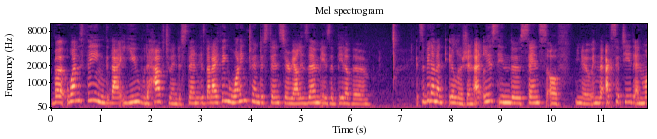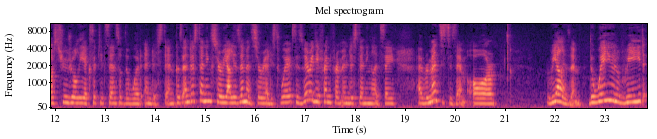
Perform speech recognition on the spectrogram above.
But one thing that you would have to understand is that I think wanting to understand surrealism is a bit of a it's a bit of an illusion, at least in the sense of you know, in the accepted and most usually accepted sense of the word understand. Because understanding surrealism and surrealist works is very different from understanding, let's say, a romanticism or realism. The way you read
